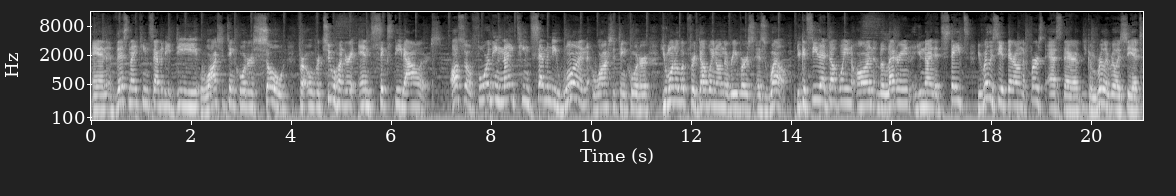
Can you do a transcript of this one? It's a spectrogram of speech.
and this 1970D Washington quarter sold for over $260. Also, for the 1971 Washington quarter, you want to look for doubling on the reverse as well. You can see that doubling on the lettering United States. You really see it there on the first S there. You can really, really see it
